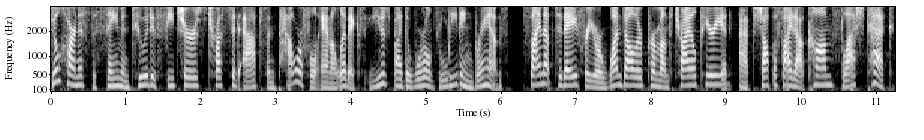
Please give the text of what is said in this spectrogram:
you'll harness the same intuitive features, trusted apps, and powerful analytics used by the world's leading brands. Sign up today for your $1 per month trial period at shopify.com slash tech,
